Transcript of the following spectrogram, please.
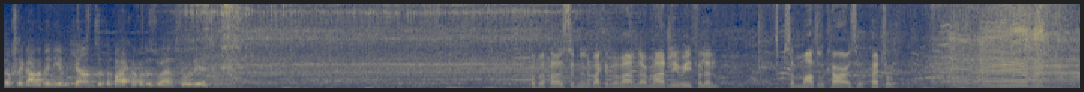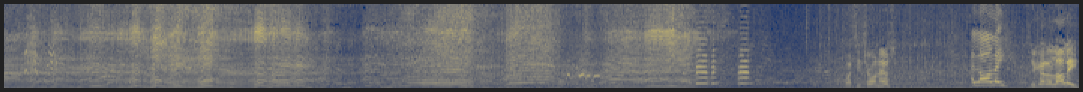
Looks like aluminium cans at the back of it as well, so it is. A couple of fellas sitting in the back of a van, they're madly refilling some model cars with petrol. He throwing out? A lolly. You got a lolly?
